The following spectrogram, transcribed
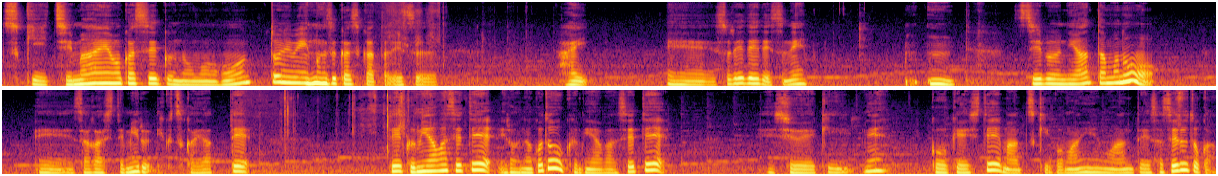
月1万円を稼ぐのも本当に難しかったです。はい、えー、それでですねうん、自分に合ったものを、えー、探してみるいくつかやってで組み合わせていろんなことを組み合わせて収益ね合計して、まあ、月5万円を安定させるとか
